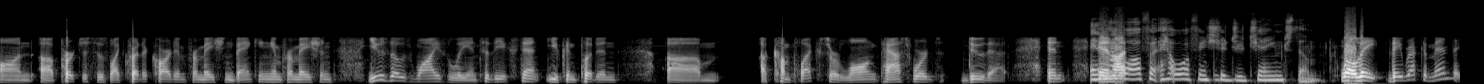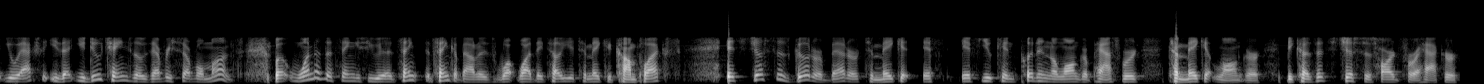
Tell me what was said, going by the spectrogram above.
on uh, purchases like credit card information, banking information. Use those wisely, and to the extent you can put in um, complex or long passwords, do that. And and, and how I, often how often should you change them? Well, they they recommend that you actually that you do change those every several months. But one of the things you think think about is what why they tell you to make it complex. It's just as good or better to make it if if you can put in a longer password to make it longer because it's just as hard for a hacker.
